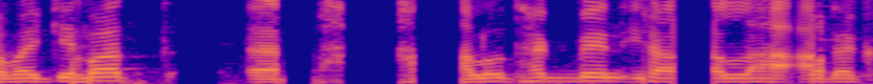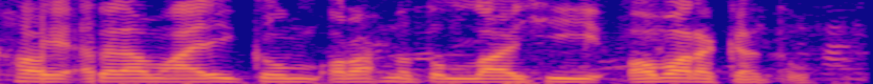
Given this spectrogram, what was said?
সবাইকে আহ, ভালো থাকবেন ইনশাআল্লাহ। দেখা হবে। আসসালামু আলাইকুম রাহমাতুল্লাহি ওয়া বারাকাতুহু।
